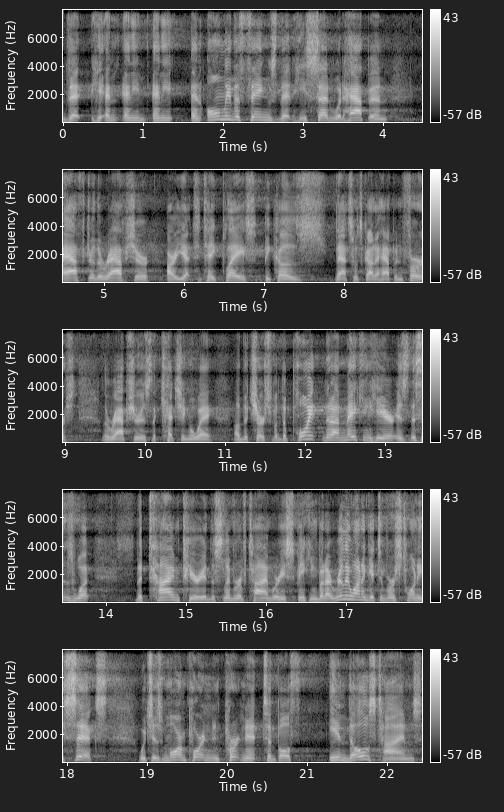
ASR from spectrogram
that he and, and he and he and only the things that he said would happen after the rapture are yet to take place because that's what's got to happen first. The rapture is the catching away of the church. But the point that I'm making here is this is what the time period, the sliver of time where he's speaking. But I really want to get to verse 26, which is more important and pertinent to both in those times,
